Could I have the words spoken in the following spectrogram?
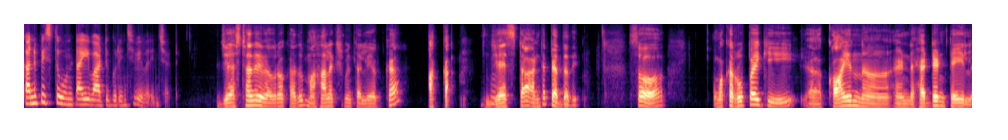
కనిపిస్తూ ఉంటాయి? వాటి గురించి వివరించండి. జ్యేష్ఠాదేవి ఎవరో కాదు మహాలక్ష్మి తల్లి యొక్క అక్క. జ్యేష్ఠ అంటే పెద్దది. సో ఒక రూపాయికి coin and head and tail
